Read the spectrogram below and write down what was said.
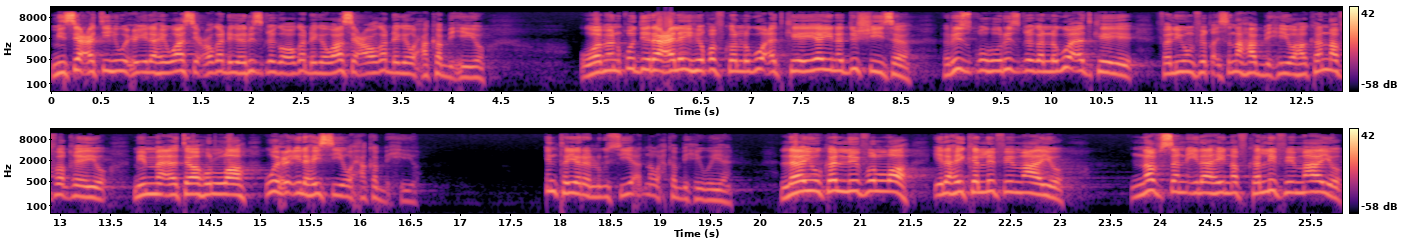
Min sacatihi wuxuu ilaahay waasic oga dhigay risqiga oga dhigay waasica oga dhigay waxa ka bixiyo. Waman qudira calayhi qofka lagu adkeeyeyna dushiisa risquhu risqiga lagu adkeeyey falyunfiq isna ha bixiyo ha ka nafaqeeyo mima ataahu allah wuxuu ilaahay siiye waxa ka bixiyo inta yaree lagu siiye adna wax ka bixi weeyaan laa yukalifu allah ilaahay kalifi maayo nafsan ilaahay naf kalifi maayo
